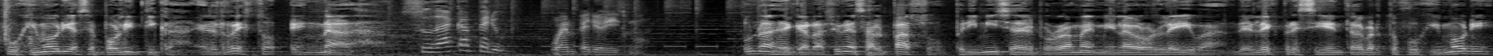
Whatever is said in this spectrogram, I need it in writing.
Fujimori hace política, el resto en nada. Sudaca, Perú. Buen periodismo. Unas declaraciones al paso, primicia del programa de Milagros Leiva del expresidente Alberto Fujimori,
